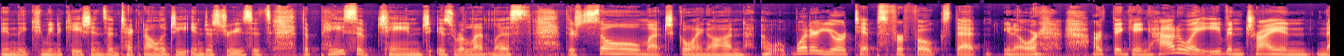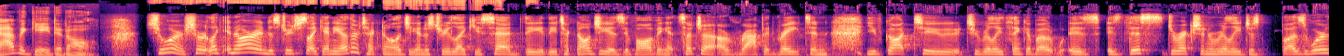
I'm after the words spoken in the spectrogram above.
in the communications and technology industries? It's the pace of change is relentless. There's so much going on. What are your tips for folks that, you know, are are thinking, how do I even try and navigate it all? Sure, sure. Like in our industry, just like any other technology industry, like you said, the the technology is evolving at such a, a rapid rate and you've got to to really think about is is this direction really just buzzworthy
